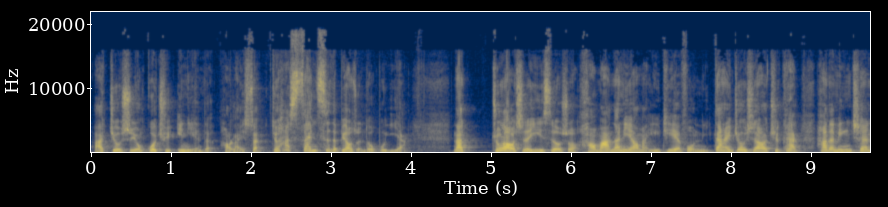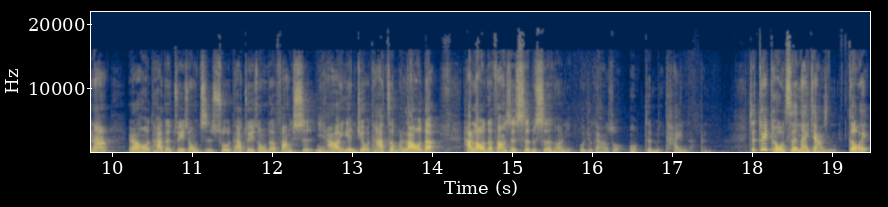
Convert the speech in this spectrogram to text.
啊，就是用过去一年的好来算，就它三次的标准都不一样。那朱老师的意思就是说，好嘛，那你要买 ETF，你当然就是要去看它的名称啊，然后它的追踪指数，它追踪的方式，你还要研究它怎么捞的，它捞的方式适不适合你。我就跟他说，哦，这么太难了，这对投资人来讲，各位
